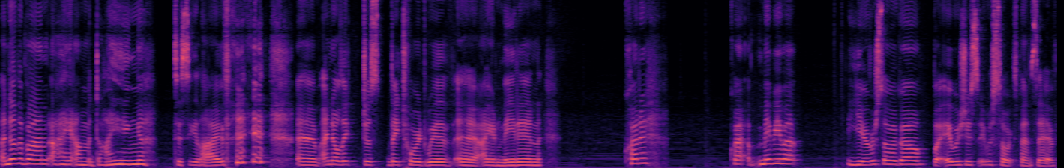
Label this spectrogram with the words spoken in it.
Another band I am dying to see live. um, I know they just they toured with uh, Iron Maiden quite a quite maybe about a year or so ago, but it was just it was so expensive.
